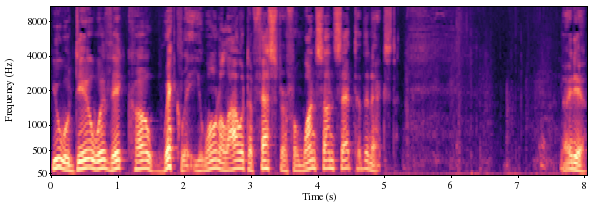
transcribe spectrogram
you will deal with it quickly. You won't allow it to fester from one sunset to the next. Idea.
